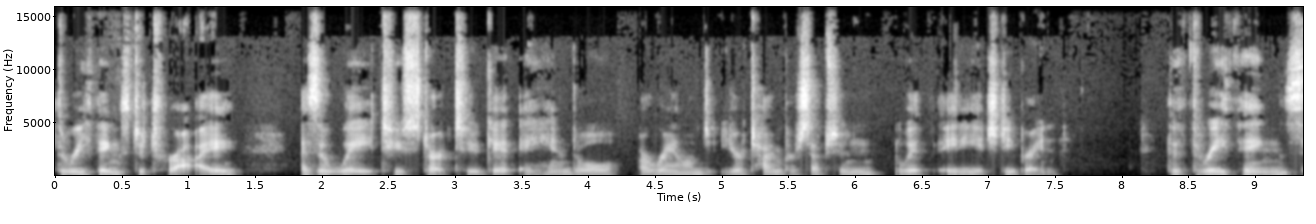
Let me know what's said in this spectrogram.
three things to try as a way to start to get a handle around your time perception with ADHD brain. The three things,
